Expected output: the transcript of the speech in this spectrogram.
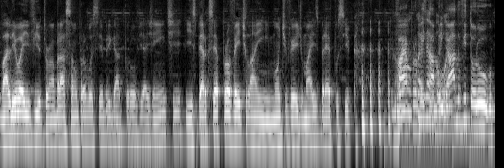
valeu aí, Vitor. Um abração pra você. Obrigado por ouvir a gente. E espero que você aproveite lá em Monte Verde o mais breve possível. Vai Oh, aproveitar. Obrigado, Vitor Hugo.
